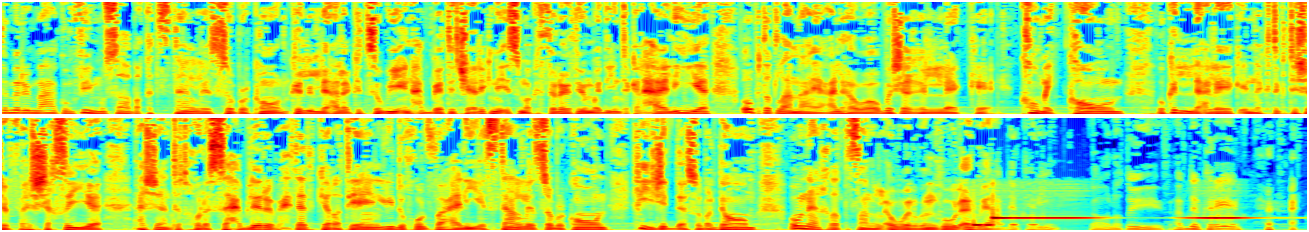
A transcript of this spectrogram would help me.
مستمرين معاكم في مسابقة Stan Lee Super Con كل اللي عليك تسويه إن حبيت تشاركني اسمك الثلاثي ومدينتك الحالية وبتطلع معي على الهواء وبشغل لك Comic Con وكل اللي عليك إنك تكتشف هالشخصية عشان تدخل السحب لربح تذكرتين لدخول فعالية Stan Lee Super Con في جدة Super Dome وناخذ اتصال الأول ونقول ألو يا عبد الكريم. يا لطيف. عبد الكريم.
